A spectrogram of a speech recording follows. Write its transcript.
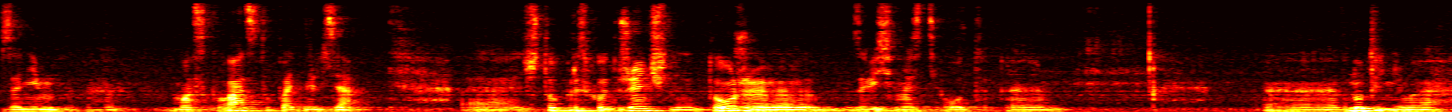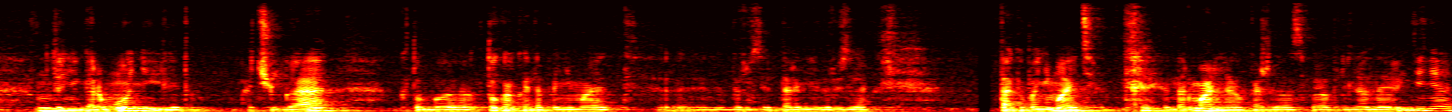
за ним э, Москва отступать нельзя. Э, что происходит у женщины? Тоже зависимость от внутреннего, внутренней гармонии или там, очага, кто, бы, кто как это понимает, друзья, дорогие друзья так и понимаете. Нормально, у каждого свое определенное видение.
